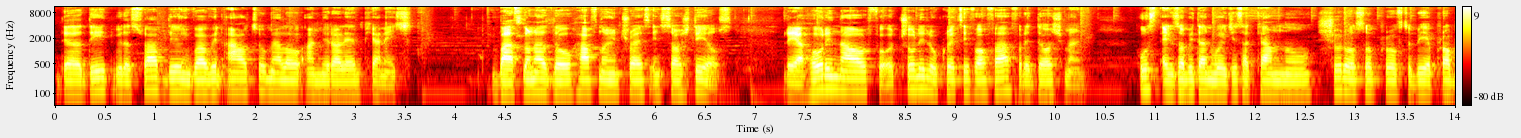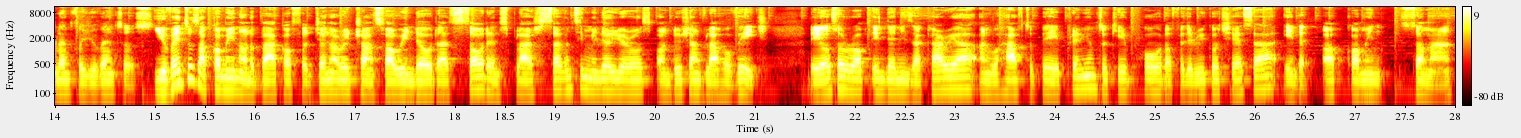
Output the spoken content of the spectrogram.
they did with a swap deal involving Artur Melo and Miralem Pjanic. Barcelona, though, have no interest in such deals. They are holding out for a truly lucrative offer for the Dutchman, whose exorbitant wages at Camp Nou should also prove to be a problem for Juventus. Juventus are coming on the back of a January transfer window that saw them splash 70 million euros on Dusan Vlahovic. They also robbed in Denis Zakaria and will have to pay a premium to keep hold of Federico Chiesa in the upcoming summer.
